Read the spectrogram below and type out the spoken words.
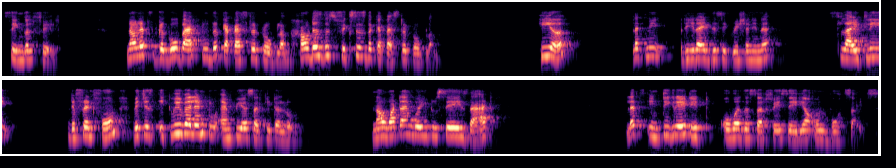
single field. Now let's go back to the capacitor problem. How does this fixes the capacitor problem? Here, let me rewrite this equation in a slightly different form, which is equivalent to ampere circuital law. Now what I'm going to say is that let's integrate it over the surface area on both sides.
